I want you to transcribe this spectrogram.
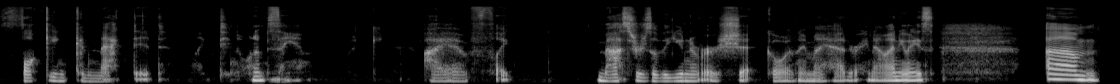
fucking connected. Like, do you know what I'm saying? Like, I have like masters of the universe shit going in my head right now. Anyways, um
